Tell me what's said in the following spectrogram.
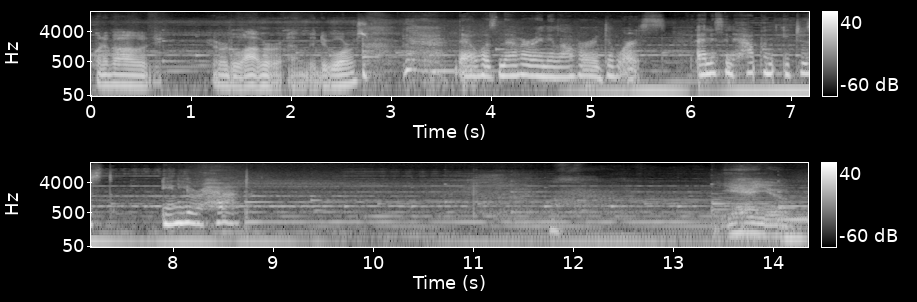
what about your lover and the divorce? There was never any lover or divorce. Anything happened, it just in your head. Yeah, you're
